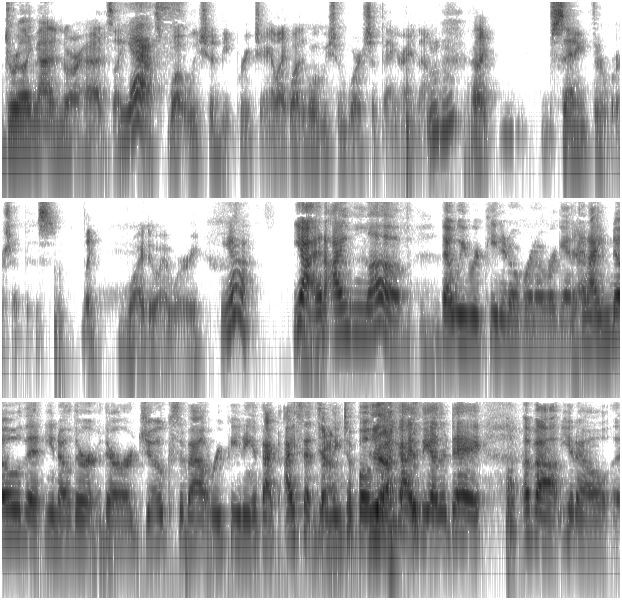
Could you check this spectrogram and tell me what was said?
drilling that into our heads. Like Yes. that's what we should be preaching, like what what we should be worshiping right now. Mhm. Like saying through worship is like, why do I worry? Yeah. Yeah, and I love Mhm. that we repeat it over and over again. Yeah. And I know that, you know, there there are jokes about repeating. In fact, I sent Yeah. something to both Yeah. of you guys the other day about, you know, uh,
